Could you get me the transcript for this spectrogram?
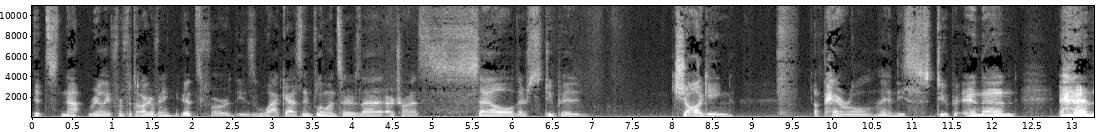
it's not really for photography. It's for these whack ass influencers that are trying to sell their stupid jogging apparel and these stupid, and then, and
